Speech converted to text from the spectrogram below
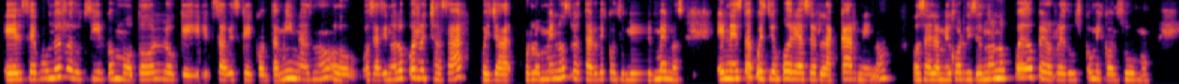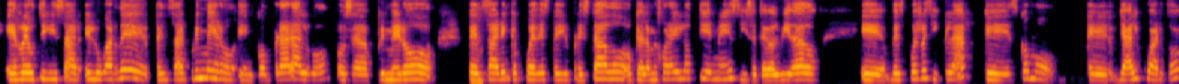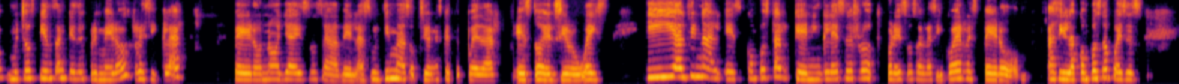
El segundo es reducir como todo lo que sabes que contaminas, ¿no? O, o, sea, si no lo puedes rechazar, pues ya por lo menos tratar de consumir menos. En esta cuestión podría ser la carne, ¿no? O sea, a lo mejor dices, no, no puedo, pero reduzco mi consumo. Eh, reutilizar, en lugar de pensar primero en comprar algo, o sea, primero pensar en que puedes pedir prestado o que a lo mejor ahí lo tienes y se te ha olvidado. Eh, después reciclar, que es como eh, ya el cuarto. Muchos piensan que es el primero, reciclar, pero no, ya es, o sea, de las últimas opciones que te puede dar esto del zero waste. Y al final es compostar, que en inglés es rot, por eso son las cinco R's, pero así la composta pues es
